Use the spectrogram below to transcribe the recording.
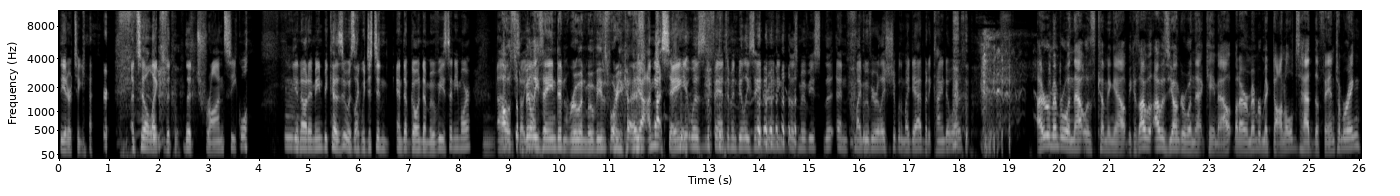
theater together until like the the Tron sequel. Mhm. You know what I mean? Because it was like we just didn't end up going to movies anymore. Mm. oh, Um, so, so, Billy yeah. Zane didn't ruin movies for you guys? Yeah, I'm not saying it was the Phantom and Billy Zane ruining those movies the, and my movie relationship with my dad, but it kind of was. I remember when that was coming out because I was I was younger when that came out, but I remember McDonald's had the Phantom ring.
